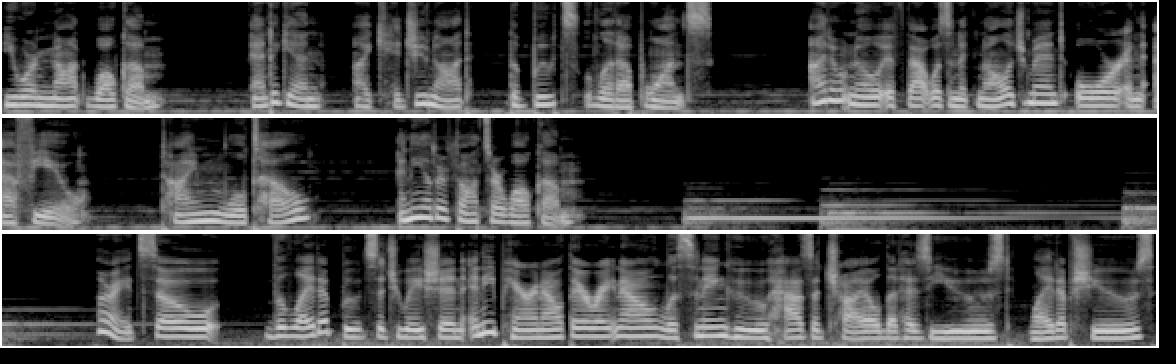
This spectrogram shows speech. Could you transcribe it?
You are not welcome. And again, I kid you not, the boots lit up once. I don't know if that was an acknowledgement or an FU. Time will tell. Any other thoughts are welcome. All right, so the light up boot situation, any parent out there right now listening who has a child that has used light up shoes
